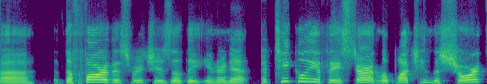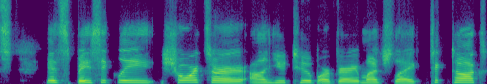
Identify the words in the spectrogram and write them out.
uh, the farthest reaches of the internet, particularly if they start watching the shorts. It's basically shorts are on YouTube are very much like TikToks,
